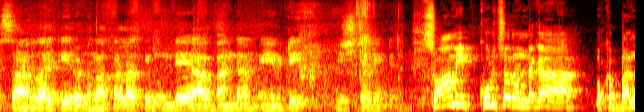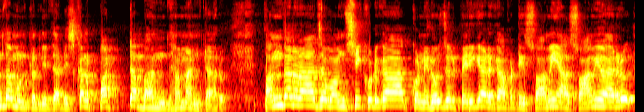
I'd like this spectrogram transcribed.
స్వామివారికి రెండు మొక్కలకి ఉండే ఆ బంధం ఏమిటి? విశిష్టత ఏంటి? స్వామి కూర్చొని ఉండగా ఒక బంధం ఉంటుంది. దట్ ఇస్ కాల్డ్ పట్టబంధం అంటారు. పందల రాజ వంశీకుడుగా కొన్ని రోజులు పెరిగాడు కాబట్టి స్వామి ఆ స్వామివారు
